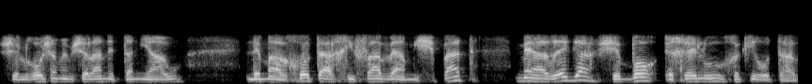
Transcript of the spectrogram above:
של ראש הממשלה נתניהו למערכות האכיפה והמשפט מהרגע שבו החלו חקירותיו.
